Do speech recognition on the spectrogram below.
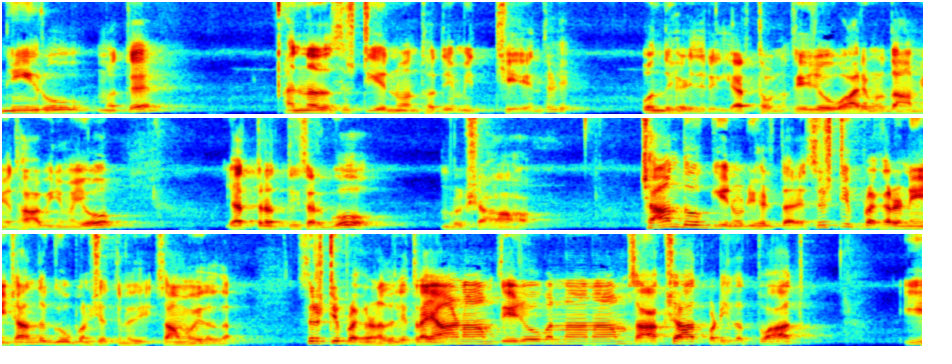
ನೀರು ಮತ್ತು ಅನ್ನದ ಸೃಷ್ಟಿ ಎನ್ನುವಂಥದ್ದೇ ಮಿಥ್ಯೆ ಅಂತೇಳಿ ಒಂದು ಹೇಳಿದರೆ ಇಲ್ಲಿ ಅರ್ಥವನ್ನು. ತೇಜೋ ವಾರಿ ಮೃದಾಂ ಯಥಾ ವಿನಿಮಯೋ ಯತ್ರತ್ತಿ ಸರ್ಗೋ ಮೃಷ. ಛಾಂದೋಗ್ಯ ನೋಡಿ ಹೇಳ್ತಾರೆ, ಸೃಷ್ಟಿ ಪ್ರಕರಣೆ ಛಾಂದೋಗ್ಯ ಉಪನಿಷತ್ತಿನಲ್ಲಿ ಸಾಮವೇದದ. ಸೃಷ್ಟಿ ಪ್ರಕರಣದಲ್ಲಿ ತ್ರಯಾಣಾಂ ತೇಜೋವನ್ನಾನಾಂ ಸಾಕ್ಷಾತ್ ಪಠಿತತ್ವಾತ್ ಈ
